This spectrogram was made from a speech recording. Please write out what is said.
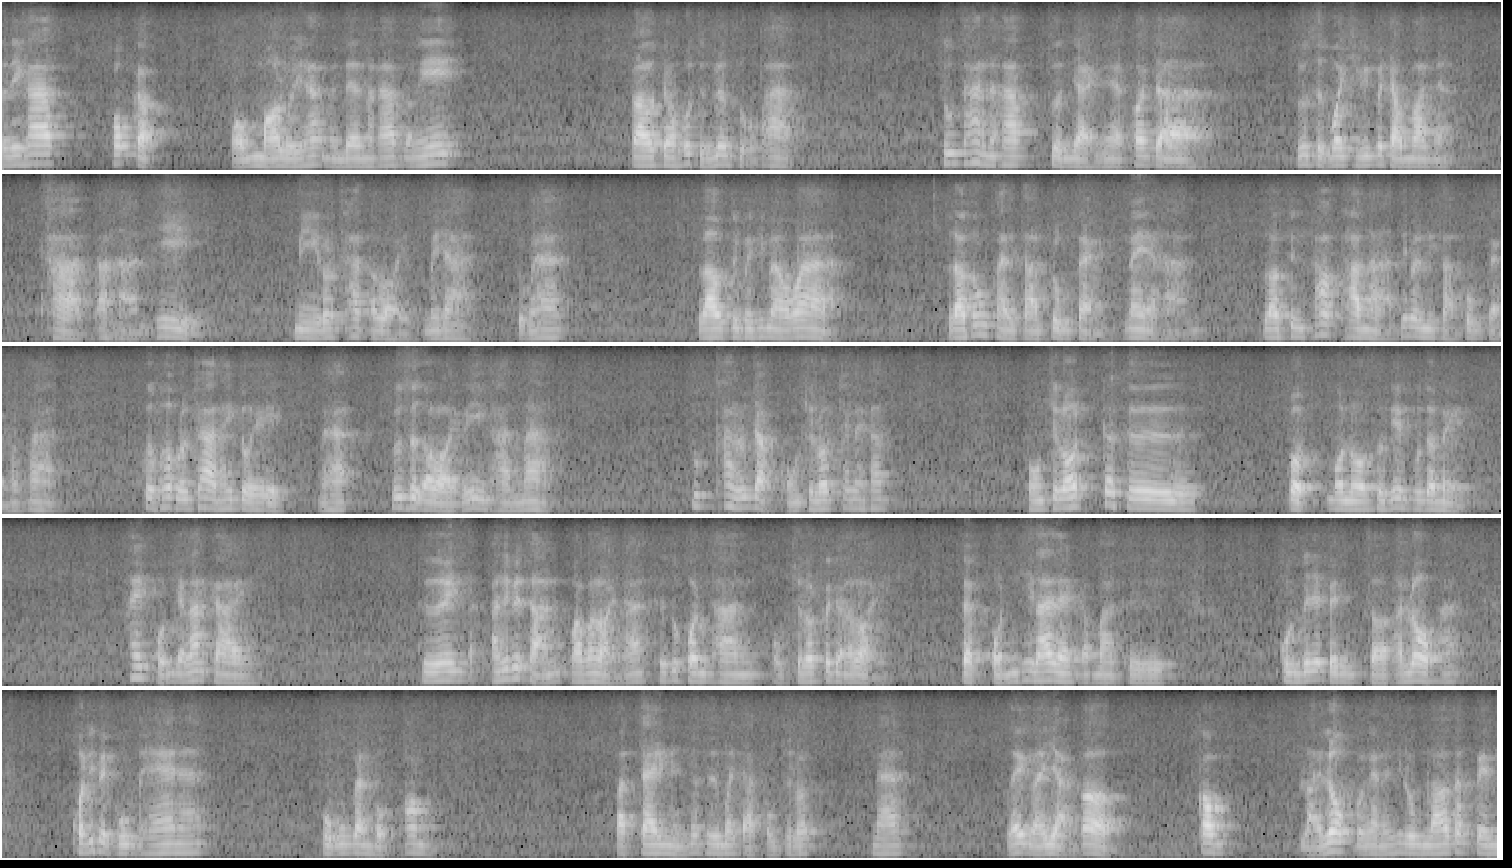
วัสดีครับ พบกับผมหมอหลุยฮะเหมือนเดิมนะครับ วันนี้เราจะพูดถึงเรื่องสุขภาพ ทุกท่านนะครับ ส่วนใหญ่เนี่ยก็จะรู้สึกว่าชีวิตประจำวันเนี่ยขาดอาหารที่มีรสชาติอร่อยไม่ได้ถูกไหมฮะเราจึงเป็นที่มาว่า เราต้องใส่สารปรุงแต่งในอาหาร เราจึงชอบทานอาหารที่มันมีสารปรุงแต่งมากๆ เพื่อเพิ่มรสชาติให้ตัวเองนะฮะรู้สึกอร่อยก็ยิ่งทานมาก ทุกท่านรู้จักผงชูรสใช่ไหมครับ งชูรสก็คือกรดโมโนโซเดียมกลูตาเมตให้ผลแก่ร่างกาย คือให้อันนี้เป็นสารความอร่อยนะ คือทุกคนทานผงชูรสก็จะอร่อย แต่ผลที่ร้ายแรงกลับมาคือ คุณก็จะเป็นสารพัดโรคฮะคนที่เป็นภูมิแพ้นะภูมิคุ้มกันบกพร่อง ปัจจัยหนึ่งก็คือมาจากผงชูรสนะและหลายอย่างก็ก็หลายโรคเหมือนกันนะที่รุมเร้าทั้งเป็น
